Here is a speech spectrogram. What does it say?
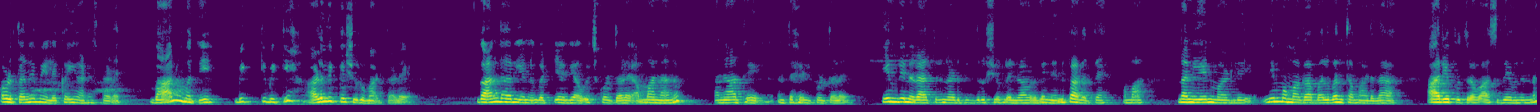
ಅವಳ ತಲೆ ಮೇಲೆ ಕೈ ಆಡಿಸ್ತಾಳೆ. ಭಾನುಮತಿ ಬಿಕ್ಕಿ ಬಿಕ್ಕಿ ಅಳಲಿಕ್ಕೆ ಶುರು ಮಾಡ್ತಾಳೆ. ಗಾಂಧಾರಿಯನ್ನು ಗಟ್ಟಿಯಾಗಿ ಅವಚ್ಕೊಳ್ತಾಳೆ. ಅಮ್ಮ, ನಾನು ಅನಾಥೆ ಅಂತ ಹೇಳ್ಕೊಳ್ತಾಳೆ. ಹಿಂದಿನ ರಾತ್ರಿ ನಡೆದಿದ್ದ ದೃಶ್ಯಗಳೆಲ್ಲ ಅವಳಿಗೆ ನೆನಪಾಗುತ್ತೆ. ಅಮ್ಮ, ನಾನು ಏನು ಮಾಡಲಿ? ನಿಮ್ಮ ಮಗ ಬಲವಂತ ಮಾಡ್ದ? ಆರ್ಯಪುತ್ರ ವಾಸುದೇವನನ್ನು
